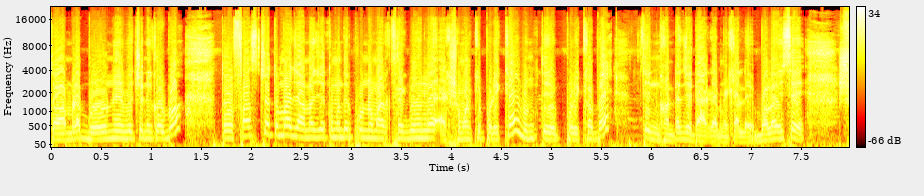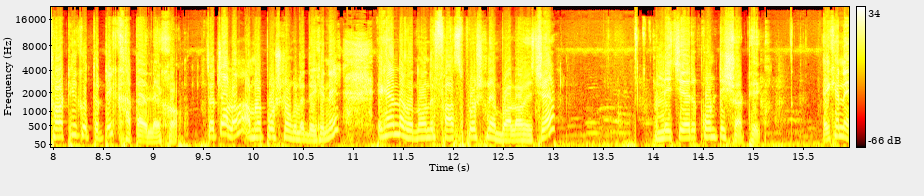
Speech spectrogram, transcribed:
তো আমরা বহু নির্বাচনী করব। তো ফার্স্টে তোমরা জানো যে তোমাদের পূর্ণ মার্ক থাকবে হলো একশো মার্কের পরীক্ষা এবং পরীক্ষা হবে তিন ঘণ্টা যেটা আগামীকালে। বলা হয়েছে, সঠিক উত্তরটি খাতায় লেখো। তো চলো, আমরা প্রশ্নগুলো দেখে নিই। এখানে দেখো তোমাদের ফার্স্ট প্রশ্নে বলা হয়েছে, নিচের কোনটি সঠিক? এখানে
